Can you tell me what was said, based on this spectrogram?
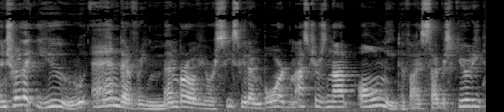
Ensure that you and every member of your C suite and board masters not only device cybersecurity,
